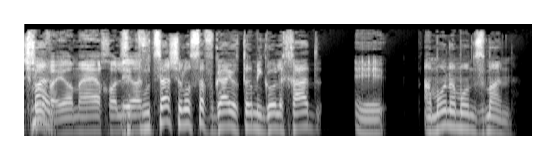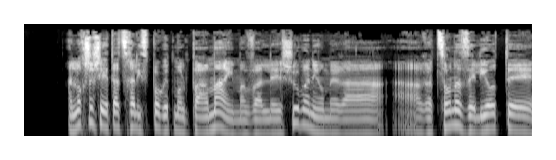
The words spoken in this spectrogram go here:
שוב היום היה יכול זו להיות קבוצה שלא ספגה יותר מגול אחד אה, המון המון זמן. אני לא חושב שהיא הייתה צריכה לספוג אתמול פעמיים אבל אה, שוב אני אומר הרצון הזה להיות אה,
